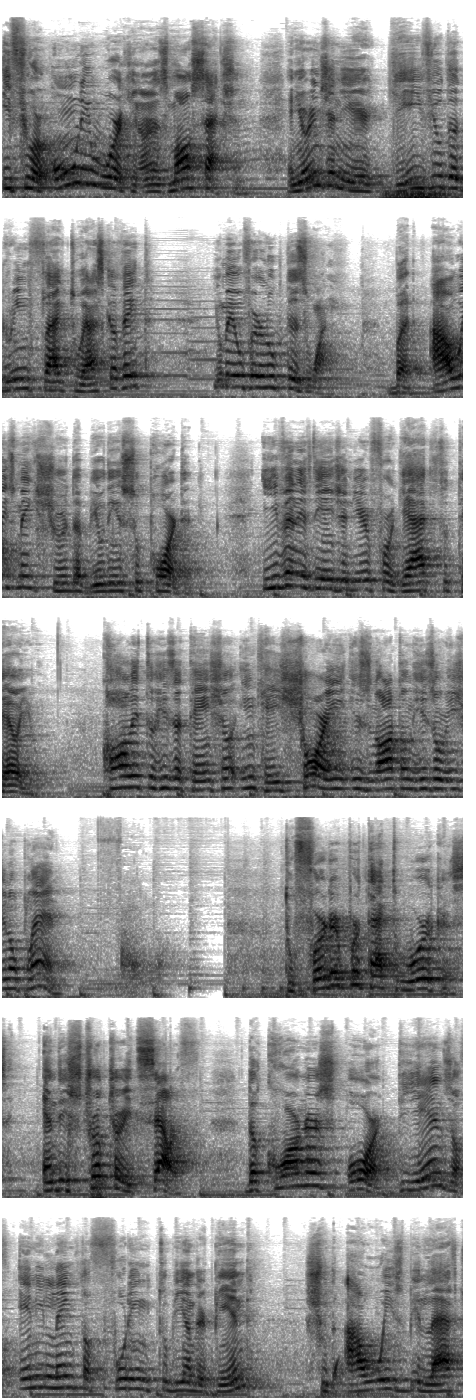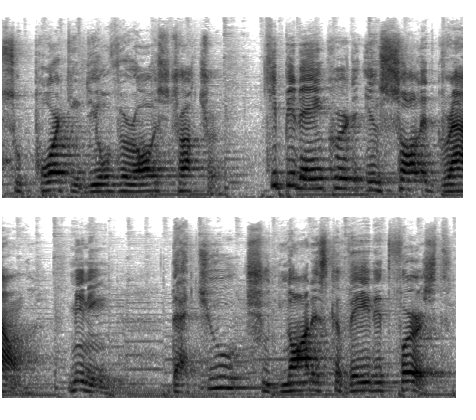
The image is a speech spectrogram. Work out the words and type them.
If you are only working on a small section and your engineer gave you the green flag to excavate, you may overlook this one. But always make sure the building is supported, even if the engineer forgets to tell you. Call it to his attention in case shoring is not on his original plan. To further protect workers and the structure itself, the corners or the ends of any length of footing to be underpinned should always be left supporting the overall structure. Keep it anchored in solid ground, meaning that you should not excavate it first.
